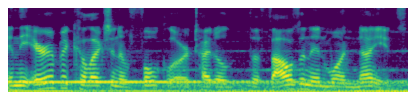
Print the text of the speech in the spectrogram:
In the Arabic collection of folklore titled The Thousand and One Nights,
